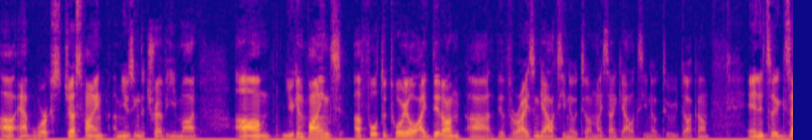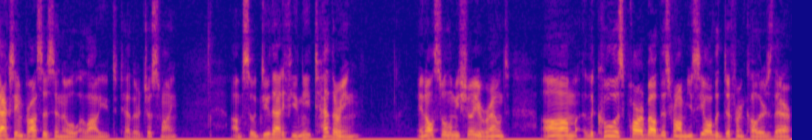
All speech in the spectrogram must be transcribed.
uh, app works just fine. I'm using the Trev E mod. Um, you can find a full tutorial I did on uh, the Verizon Galaxy Note 2 on my site galaxynote2.com and it's the exact same process and it will allow you to tether just fine. Um, so do that if you need tethering and also let me show you around. Um, the coolest part about this ROM, you see all the different colors there.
